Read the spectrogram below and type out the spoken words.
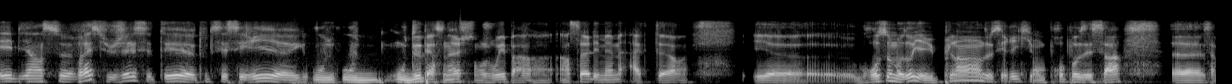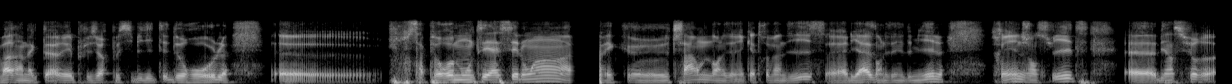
Eh bien, ce vrai sujet, c'était toutes ces séries où, deux personnages sont joués par un, seul et même acteur. Et grosso modo, il y a eu plein de séries qui ont proposé ça, euh, savoir un acteur et plusieurs possibilités de rôle. Ça peut remonter assez loin avec euh, Charm dans les années 90, euh, Alias dans les années 2000, Fringe ensuite. Euh, bien sûr,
